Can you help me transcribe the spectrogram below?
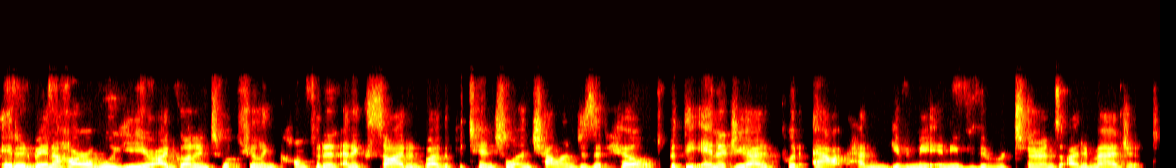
it had been a horrible year. I'd gone into it feeling confident and excited by the potential and challenges it held, but the energy I had put out hadn't given me any of the returns I'd imagined.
